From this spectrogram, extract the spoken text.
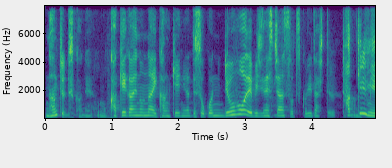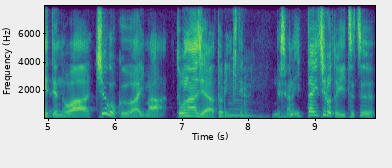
なんていうんですかね、もうかけがえのない関係になって、そこに両方でビジネスチャンスを作り出してるはっきり見えてるのは、中国は今、東南アジアを取りに来てるんですよね。うん、一帯一路と言いつつ、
